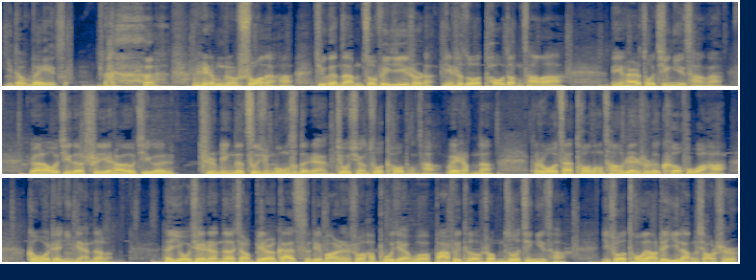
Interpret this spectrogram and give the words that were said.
你的位子。为什么这么说呢？啊，就跟咱们坐飞机似的，您是坐头等舱啊？您还是坐经济舱啊？原来我记得世界上有几个知名的咨询公司的人就喜欢坐头等舱，为什么呢？他说我在头等舱认识的客户啊，哈，够我这一年的了。但有些人呢，像比尔盖茨这帮人说，他不见我巴菲特说我们坐经济舱。你说同样这一两个小时，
